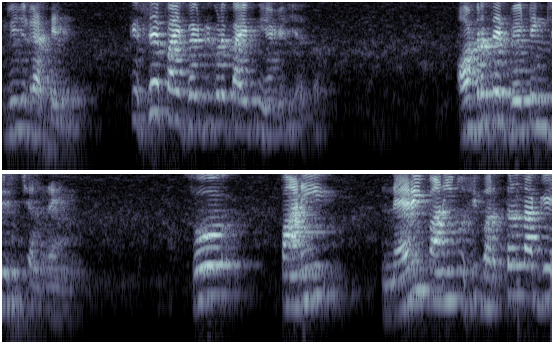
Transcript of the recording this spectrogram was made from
ਪਲੀਜ਼ ਐਡਰੈਸ ਦੇ ਦਿਓ। ਕਿਸੇ ਪਾਈਪ ਫੈਕਟਰੀ ਕੋਲੇ ਪਾਈਪ ਨਹੀਂ ਹੈਗੇ ਜੀ ਇਸ ਵਕਤ। ਆਰਡਰ ਤੇ ਵੇਟਿੰਗ ਲਿਸਟ ਚੱਲ ਰਹੇ ਹਨ ਸੋ ਪਾਣੀ, ਨਹਿਰੀ ਪਾਣੀ ਨੂੰ ਅਸੀਂ ਵਰਤਣ ਲੱਗੇ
